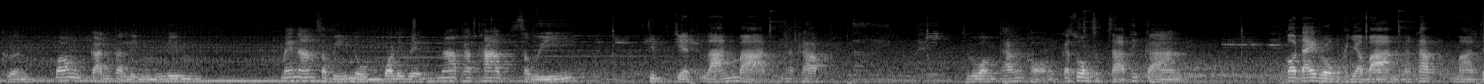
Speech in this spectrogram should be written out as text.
เขื่อนป้องกันตลิ่งริม แม่น้ำสวีหนุ่มบริเวณหน้าพระธาตุสวี 17 ล้านบาทนะครับ รวมทั้งของกระทรวงศึกษาธิการ ก็ได้โรงพยาบาลนะครับ มาจ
